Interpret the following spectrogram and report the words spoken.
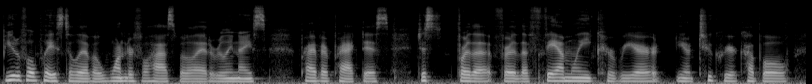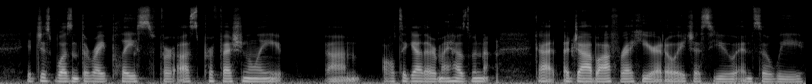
beautiful place to live, a wonderful hospital. I had a really nice private practice. Just for the for the family career, you know, two career couple, it just wasn't the right place for us professionally. Um, altogether, my husband got a job offer here at OHSU, and so we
